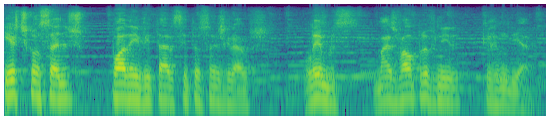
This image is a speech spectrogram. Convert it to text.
Estes conselhos podem evitar situações graves. Lembre-se, mais vale prevenir que remediar.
